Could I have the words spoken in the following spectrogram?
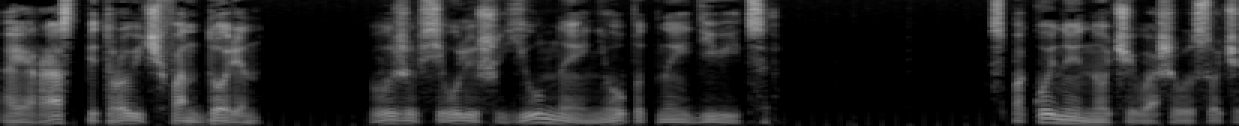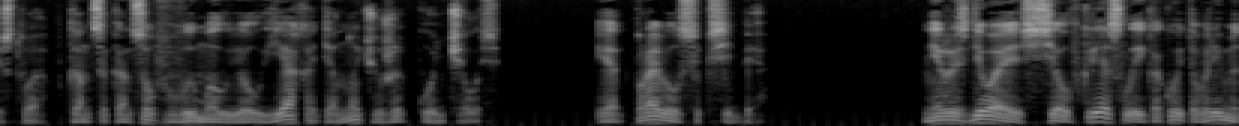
а Ираст Петрович Фандорин. Вы же всего лишь юная, неопытная девица". Спокойной ночи, ваше высочество, в конце концов вымолвил я, хотя ночь уже кончилась, и отправился к себе. Не раздеваясь, сел в кресло и какое-то время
